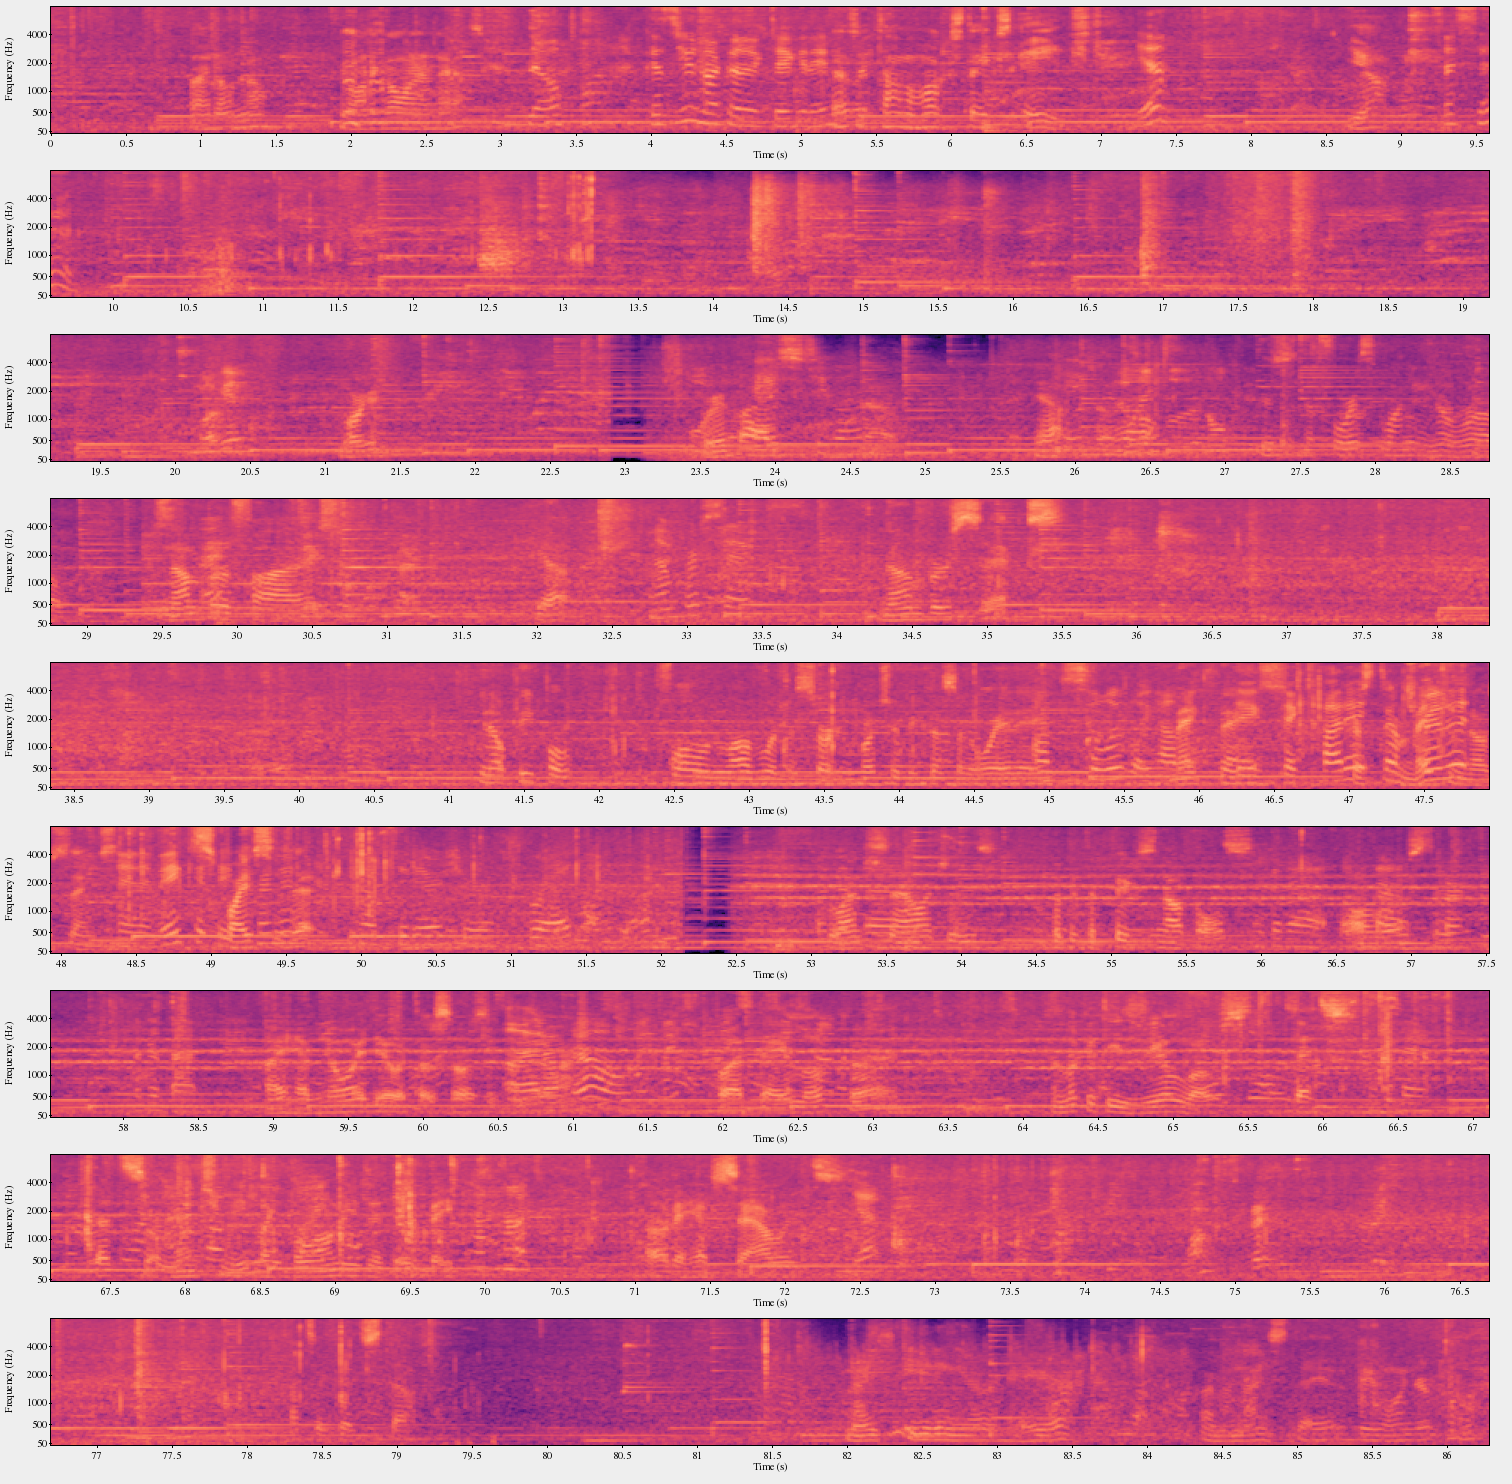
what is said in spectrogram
I don't know. You want to go in and ask? No, because you're not going to take it That's a tomahawk steaks aged. Yeah, Yeah. as I said. Fourth one in a row. Number five. Yeah. Number six. Number six. You know, people fall in love with a certain butcher because of the way they Absolutely. How make they, things. They, they cut it, Because they're trim making it, those things. and they make it, they trim it. it. Now, see, there's your bread. Lunch at that. sandwiches. Look at the pig's knuckles. Look at that. Look All at that. Look at that. I have no idea what those sausages I are. don't know. But they look good. And look at these veal loaves. That's that's a lunch meat like bologna that they bake. Uh-huh. Oh, they have salads. Yep. Lots of good stuff. Nice eating area. On a nice day, it'd be wonderful.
